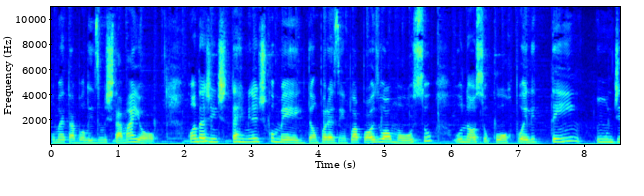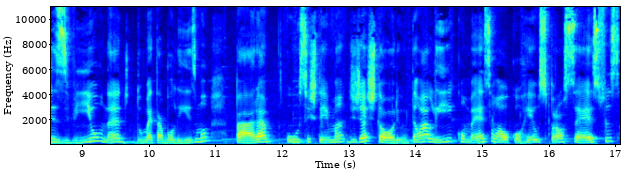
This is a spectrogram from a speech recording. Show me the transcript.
o metabolismo está maior. Quando a gente termina de comer, então, por exemplo, após o almoço, o nosso corpo ele tem um desvio, né, do metabolismo para o sistema digestório. Então, ali começam a ocorrer os processos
